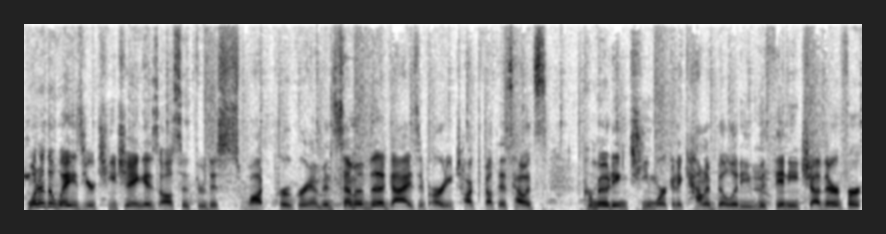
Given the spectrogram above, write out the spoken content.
One of the ways you're teaching is also through this SWAT program, and some of the guys have already talked about this, how it's promoting teamwork and accountability yeah. within each other. For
